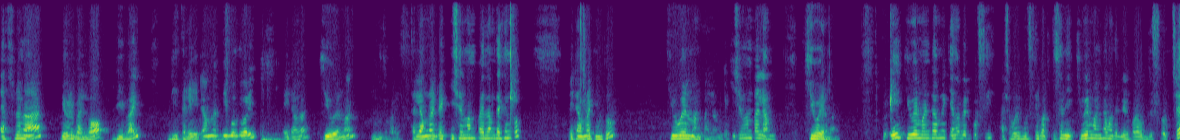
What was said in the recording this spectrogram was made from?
epsilon R divided by log D by D তাহলে এটা আমরা কি বলতে পারি? এটা আমরা কিউ এর মান বলতে পারি। তাহলে আমরা এটা কিসের মান পাইলাম দেখেন তো? এটা আমরা কিন্তু কিউ এর মান পাইলাম। এটা কিসের মান পাইলাম? কিউ এর মান। তো এই কিউ এর মানটা আমরা কেন বের করছি? আশা করি বুঝতেই পারতেছেন, এই কিউ এর মানটা আমাদের বের করার উদ্দেশ্য হচ্ছে,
